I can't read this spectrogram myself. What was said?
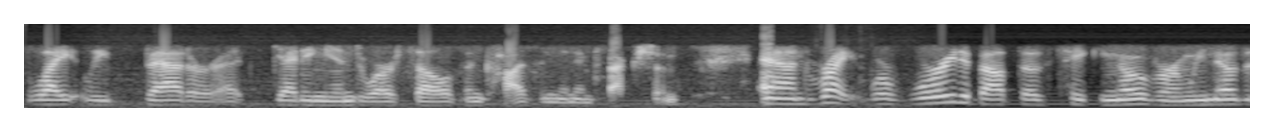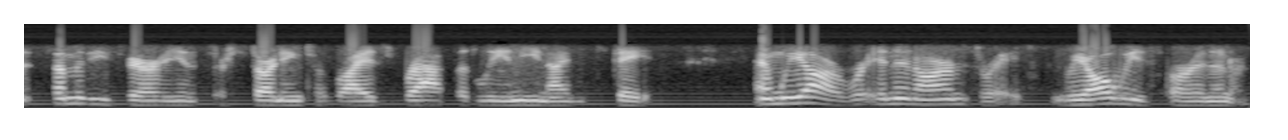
slightly better at getting into our cells and causing an infection. And right, we're worried about those taking over, and we know that some of these variants are starting to rise rapidly in the United States. And we are. We're in an arms race. We always are in an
